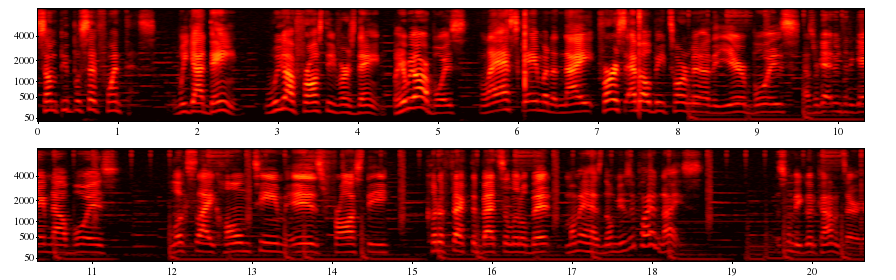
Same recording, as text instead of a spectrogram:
Some people said Fuentes. We got Dane. We got Frosty versus Dane. But here we are, boys. Last game of the night. First MLB tournament of the year, boys. As we're getting into the game now, boys. Looks like home team is Frosty. Could affect the bets a little bit. My man has no music playing? Nice. This is going to be good commentary.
